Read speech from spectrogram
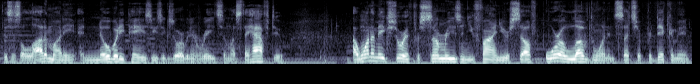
This is a lot of money and nobody pays these exorbitant rates unless they have to. I want to make sure if for some reason you find yourself or a loved one in such a predicament,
